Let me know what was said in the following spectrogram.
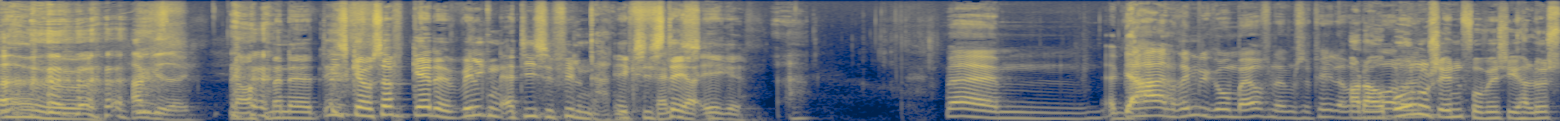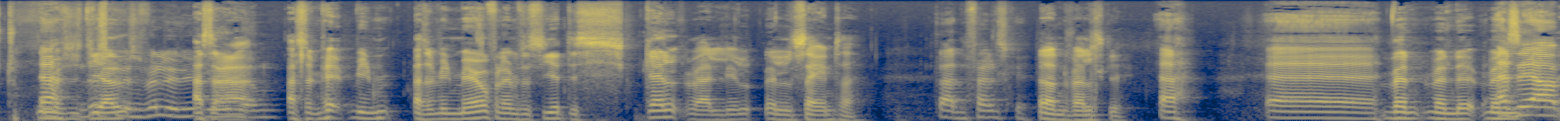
Uh, ham gider jeg ikke. Nå, men øh, I skal jo så gætte, hvilken af disse film eksisterer falske. ikke. Hvad, um, jeg har en rimelig god mavefornemmelse, Peter. Og der er jo er bonusinfo, hvis I har lyst. Ja, Jeg synes, det de er- skal vi selvfølgelig lige Altså, om. altså, min, altså min mavefornemmelse siger, at det skal være Lille, Lille Santa. Der er den falske. Eller den falske. Ja. Uh, Men, men, øh, men altså, jeg,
